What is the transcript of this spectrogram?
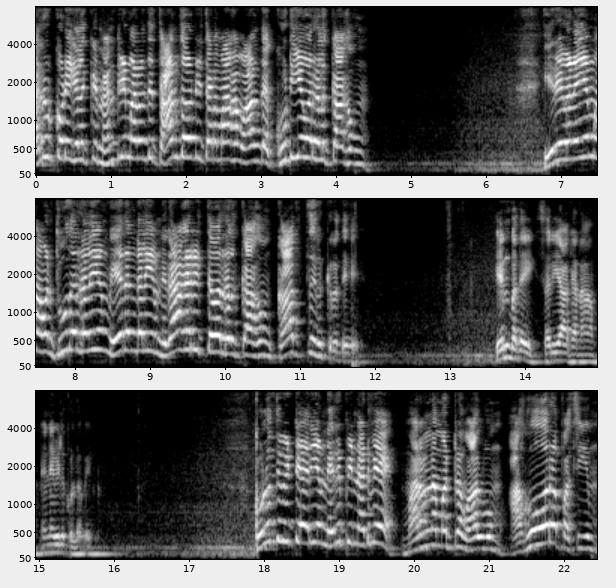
அருட்கொடைகளுக்கு நன்றி மறந்து தான் தோன்றித்தனமாக வாழ்ந்த கொடியவர்களுக்காகவும் இறைவனையும் அவன் தூதர்களையும் வேதங்களையும் நிராகரித்தவர்களுக்காகவும் காத்து இருக்கிறது என்பதை சரியாக நாம் நினைவில் கொள்ள வேண்டும். கொழுந்து விட்டு அறியும் நெருப்பின் நடுவே மரணமற்ற வாழ்வும் அகோர பசியும்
